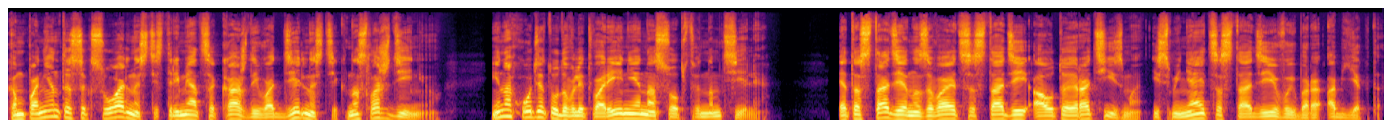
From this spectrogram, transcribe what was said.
Компоненты сексуальности стремятся каждый в отдельности к наслаждению и находят удовлетворение на собственном теле. Эта стадия называется стадией аутоэротизма и сменяется стадией выбора объекта.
